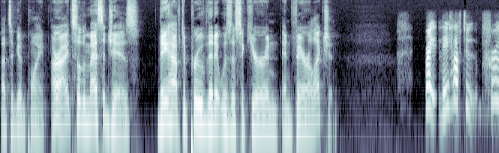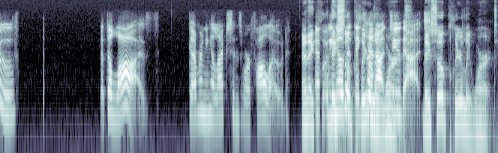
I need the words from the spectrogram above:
That's a good point. All right. So the message is they have to prove that it was a secure and, and fair election. Right. They have to prove that the laws governing elections were followed. And they And cl- we they so they clearly cannot do weren't. that. They so clearly weren't.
